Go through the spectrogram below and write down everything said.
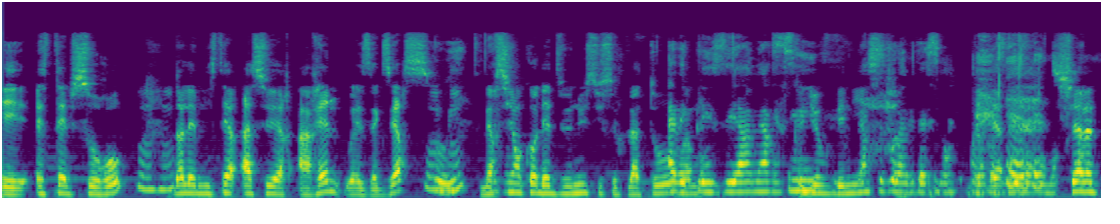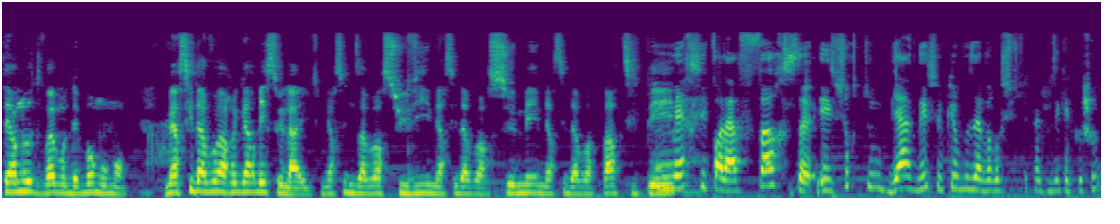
et Estelle Soro Mhm. dans les ministères ACR à Rennes où elles exercent. Mhm. Oui. Merci encore d'être venus sur ce plateau. Avec Vraiment. plaisir. Merci. Que Dieu vous bénisse. Merci pour l'invitation. Chers internautes, vraiment des bons moments. Merci d'avoir regardé ce live. Merci de nous avoir suivis. Merci d'avoir semé. Merci d'avoir participé. Merci pour la force et surtout gardez ce que vous avez reçu. Tu veux ajouter quelque chose?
